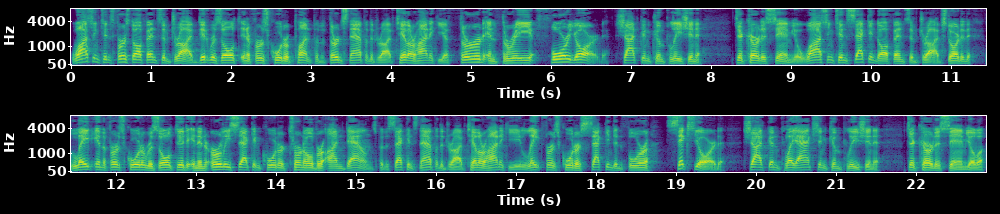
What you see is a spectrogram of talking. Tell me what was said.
Washington's first offensive drive did result in a first quarter punt for the third snap of the drive. Taylor Heinicke, a third and three, four yard shotgun completion to Curtis Samuel. Washington's second offensive drive started late in the first quarter, resulted in an early second quarter turnover on downs. But the second snap of the drive, Taylor Heinicke, late first quarter, second and four, six yard shotgun play action completion to Curtis Samuel.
